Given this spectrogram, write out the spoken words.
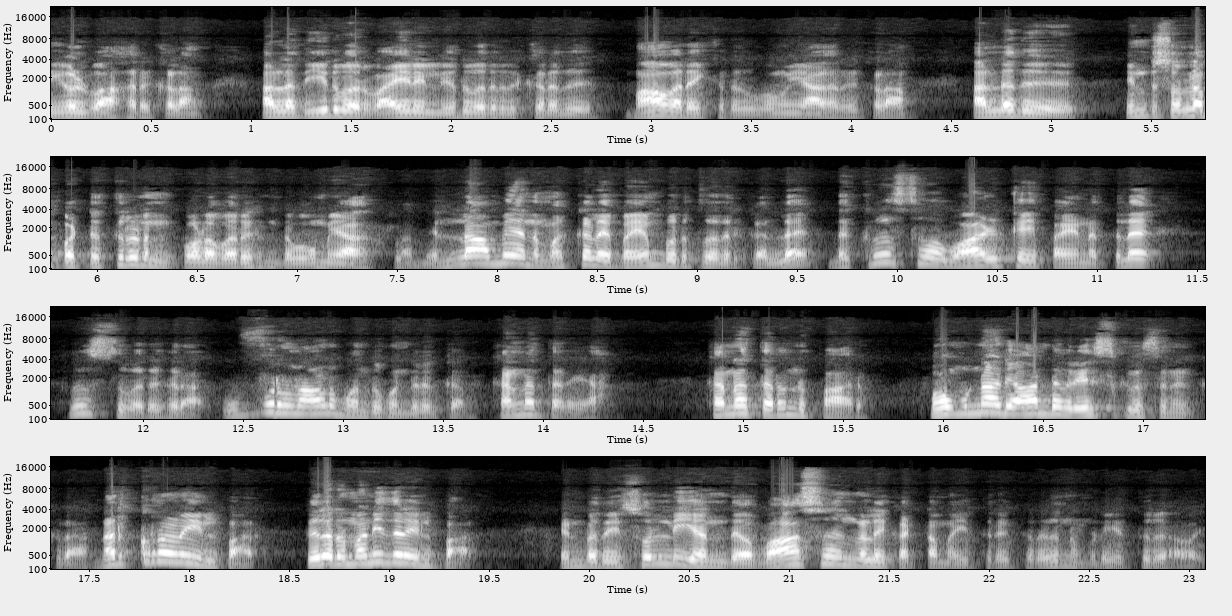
நிகழ்வாக இருக்கலாம். அல்லது இருவர் வயலில் இருவர் இருக்கிறது மாவரைக்கிறது உவமையாக இருக்கலாம். அல்லது இன்று சொல்லப்பட்ட திருடன் போல வருகின்ற ஊமையாக இருக்கலாம். எல்லாமே அந்த மக்களை பயன்படுத்துவதற்கல்ல. இந்த கிறிஸ்துவ வாழ்க்கை பயணத்தில் கிறிஸ்து வருகிறார். ஒவ்வொரு நாளும் வந்து கொண்டிருக்கார் கண்ணத்தரையா கண்ணை திறந்து பார். உன் முன்னாடி ஆண்டவர் இயேசு கிறிஸ்து நிற்கிறார். நற்குரணையில் பார். பிறர் மனிதரில் பார் என்பதை சொல்லி அந்த வாசகங்களை கட்டமைத்திருக்கிறது நம்முடைய திரு அவை.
